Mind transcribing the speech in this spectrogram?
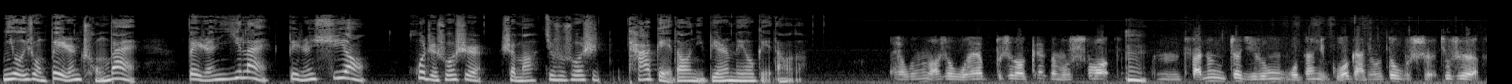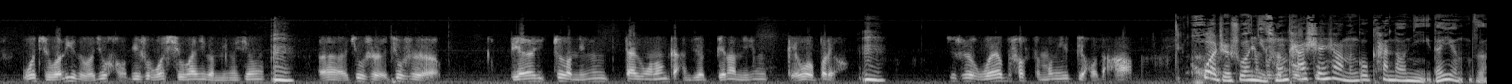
你有一种被人崇拜、被人依赖、被人需要，或者说是什么？就是说是他给到你，别人没有给到的。哎呀，我们老师，我也不知道该怎么说。嗯嗯，反正这几种我感觉，我感觉都不是。就是我举个例子吧，就好比说我喜欢一个明星，嗯呃，就是就是别人这个明星带给我那种感觉，别的明星给我不了。嗯，就是我也不知道怎么给你表达。或者说你从他身上能够看到你的影子。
